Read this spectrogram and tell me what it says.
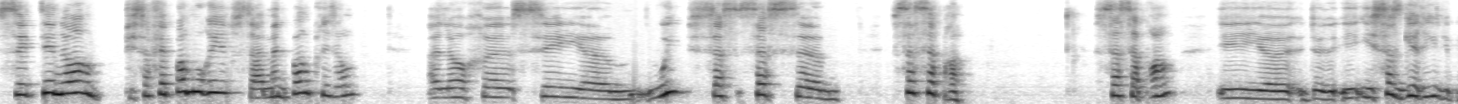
C'est énorme. Puis ça ne fait pas mourir, ça n'amène pas en prison. Alors, euh, c'est, euh, oui, ça, ça, ça, ça s'apprend. Ça s'apprend et, euh, et, ça se guérit.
